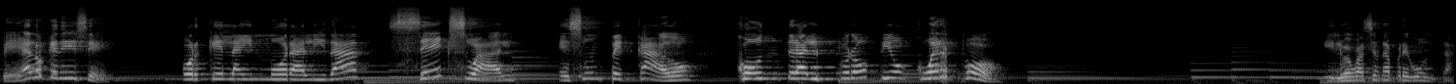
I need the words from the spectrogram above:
vea lo que dice, porque la inmoralidad sexual es un pecado contra el propio cuerpo. Y luego hace una pregunta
